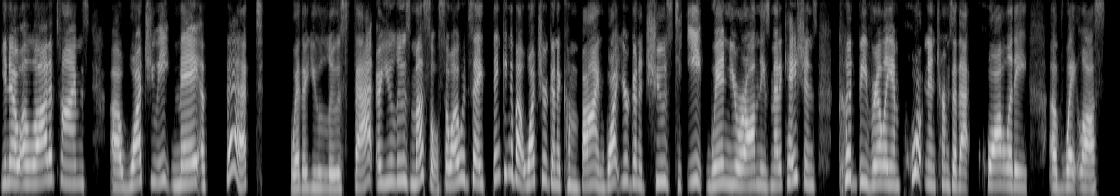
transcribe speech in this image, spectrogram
You know, a lot of times, uh, what you eat may affect whether you lose fat or you lose muscle. So I would say thinking about what you're going to combine, what you're going to choose to eat when you're on these medications could be really important in terms of that quality of weight loss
